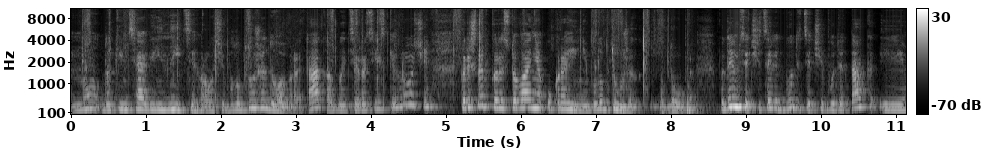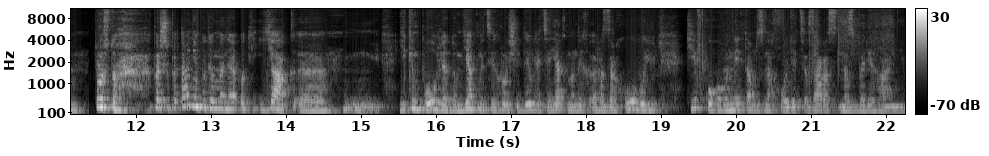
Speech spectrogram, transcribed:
ну, до кінця війни ці гроші? Було б дуже добре, так, аби ці російські гроші перейшли в користування Україні. Було б дуже добре. Подивимося, чи це відбудеться, чи буде так. І просто перше питання буде в мене: от як, е, яким поглядом, як на ці гроші дивляться, як на них розраховують ті, в кого вони там знаходяться зараз на зберіганні.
